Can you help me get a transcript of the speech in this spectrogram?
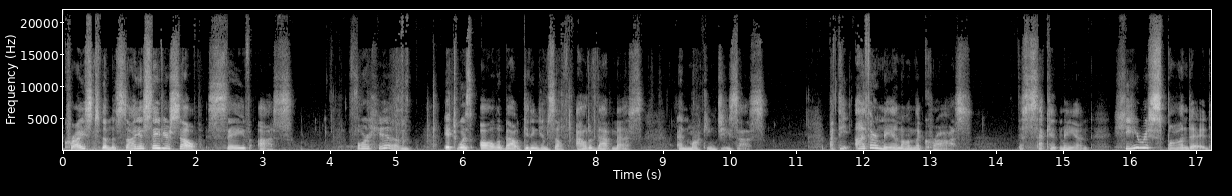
Christ, the Messiah? Save yourself. Save us. For him, it was all about getting himself out of that mess and mocking Jesus. But the other man on the cross, the second man, he responded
